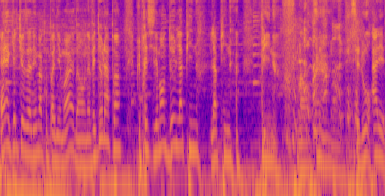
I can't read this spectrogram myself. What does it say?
Eh, il y a quelques années, ma compagne et moi, eh ben, on avait deux lapins. Plus précisément, deux lapines. Lapines. C'est lourd. Allez,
